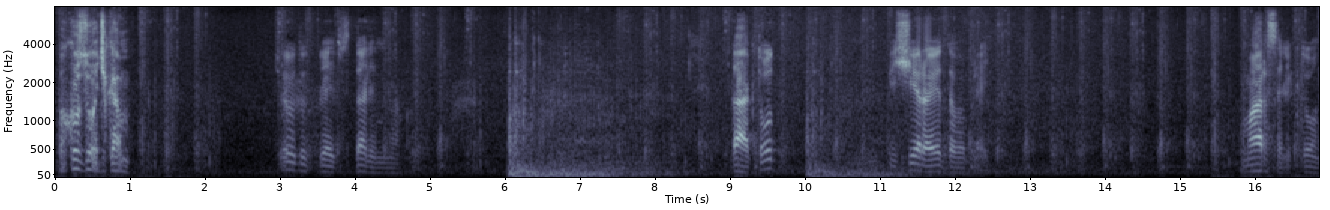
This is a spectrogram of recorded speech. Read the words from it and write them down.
По кусочкам. Че вы тут, блядь, встали нахуй? Так, тут пещера этого, блядь. Марс или кто он?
